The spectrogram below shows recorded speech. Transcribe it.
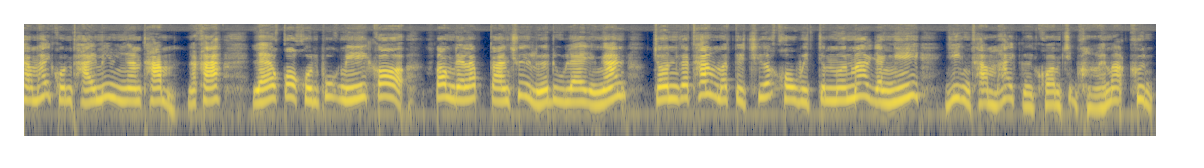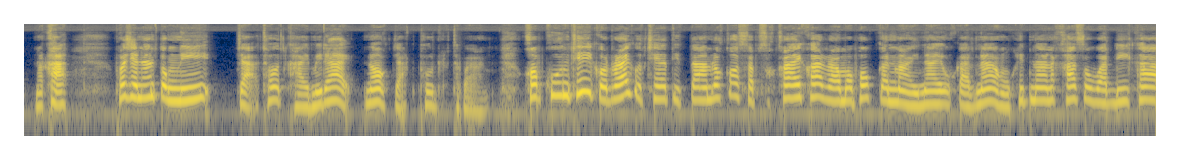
ทำให้คนไทยไม่มีงานทำนะคะ แล้วก็คนพวกนี้ก็ต้องได้รับการช่วยเหลือดูแลอย่างนั้น จนกระทั่งมาติดเชื้อโควิดจำนวนมากอย่างนี้ ยิ่งทำให้เกิดความชิบหายมากขึ้นนะคะ เพราะฉะนั้นตรงนี้ จะโทษใครไม่ได้นอกจากโทษรัฐบาล ขอบคุณที่กดไลค์กดแชร์ติดตามแล้วก็ subscribe ค่ะเรามาพบกันใหม่ในโอกาสหน้าของคลิปหน้านะคะ สวัสดีค่ะ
